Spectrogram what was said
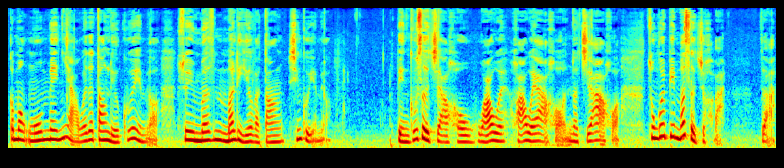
葛末我每年也会得打流感疫苗，所以没没理由勿打新冠疫苗。苹果手机也好，华为华为也好，诺基亚也好，总归比没手机好吧？对伐？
